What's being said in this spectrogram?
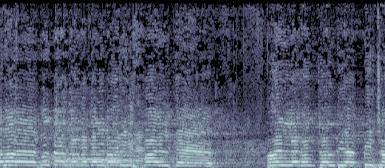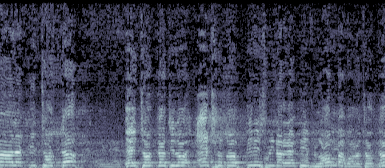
এবারে বুলটার জন্য ডেলিভারি ইসমাইলকে পাইনলেগ অঞ্চল দিয়ে বিশাল একটি চক্কা। এই চক্কা ছিল একশত তিরিশ মিটারের একটি লম্বা বড় চক্কা।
